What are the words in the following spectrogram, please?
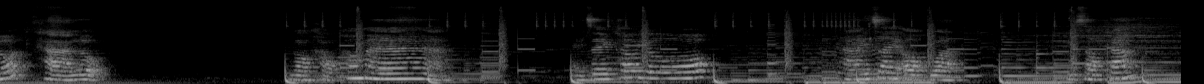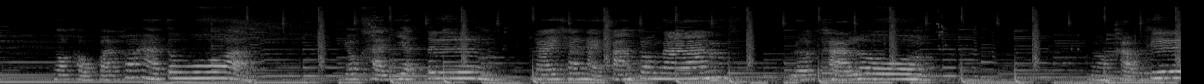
ลดขาลงงอเข่าเข้ามาหายใจเข้ายก หายใจออกวางอีกสองครั้งงอเข่าขวาเข้าหาตัว ยกขาเหยียดตึงได้แค่ไหนค้างตรงนั้น ลดขาลงงอเข่าขึ้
